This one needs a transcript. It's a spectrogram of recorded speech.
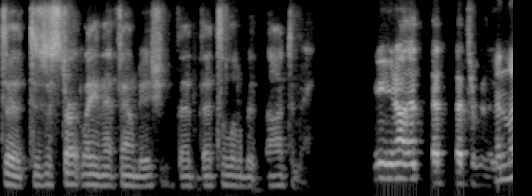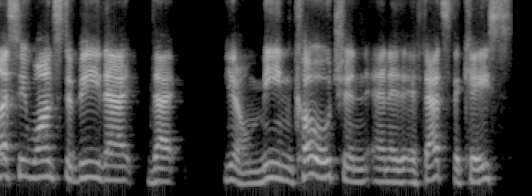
to to just start laying that foundation. That that's a little bit odd to me. You know that, that that's a really Unless he wants to be that that you know mean coach, and and if that's the case,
